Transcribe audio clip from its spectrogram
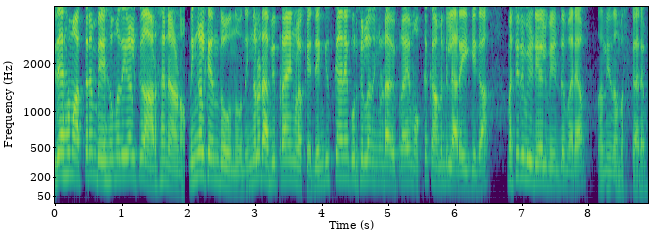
ഇദ്ദേഹം അത്തരം ബഹുമതികൾക്ക് അർഹനാണോ? നിങ്ങൾക്ക് എന്ത് തോന്നുന്നു? നിങ്ങളുടെ അഭിപ്രായങ്ങളൊക്കെ ജംഗിസ് ഖാനെ കുറിച്ചുള്ള നിങ്ങളുടെ അഭിപ്രായം ഒക്കെ കമന്റിൽ അറിയിക്കുക. മറ്റൊരു വീഡിയോയിൽ വീണ്ടും വരാം. നന്ദി നമസ്കാരം.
